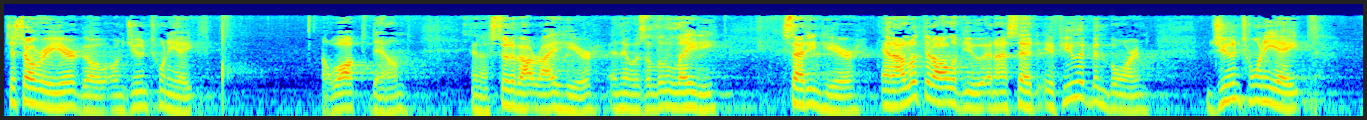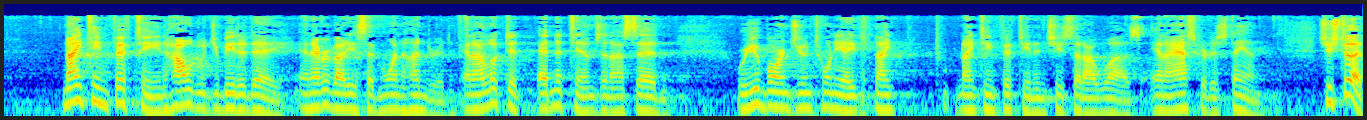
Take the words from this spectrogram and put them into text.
Just over a year ago, on June 28th, I walked down and I stood about right here, and there was a little lady sitting here, and I looked at all of you and I said, if you had been born June 28th, 1915, how old would you be today? And everybody said 100. And I looked at Edna Timms and I said, Were you born June 28th, 1915? And she said, I was. And I asked her to stand. She stood.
